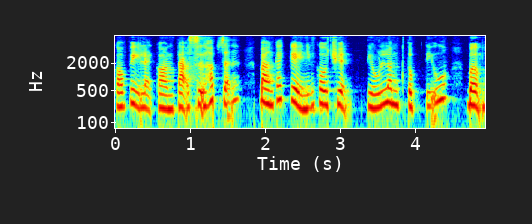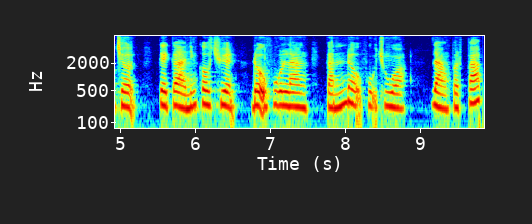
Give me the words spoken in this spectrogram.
có vị lại còn tạo sự hấp dẫn bằng cách kể những câu chuyện tiếu lâm tục tĩu, bợm trợn, kể cả những câu chuyện đậu phụ làng, cắn đậu phụ chùa, giảng Phật Pháp,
